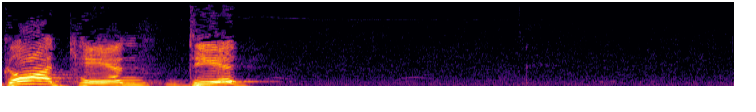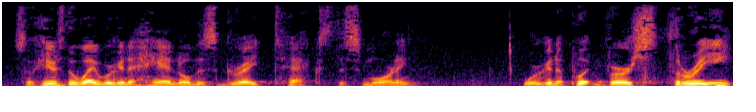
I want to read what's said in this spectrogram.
God can, did, So here's the way we're going to handle this great text this morning. We're going to put verse 3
